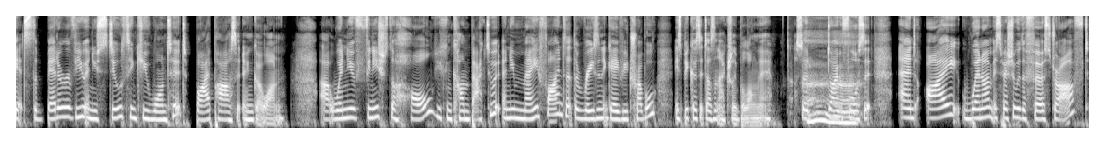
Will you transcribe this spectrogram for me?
gets the better of you and you still think you want it, bypass it and go on. Uh, when you've finished the whole, you can come back to it and you may find that the reason it gave you trouble is because it doesn't actually belong there. So ah. don't force it. And I, when I'm, especially with the first draft,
